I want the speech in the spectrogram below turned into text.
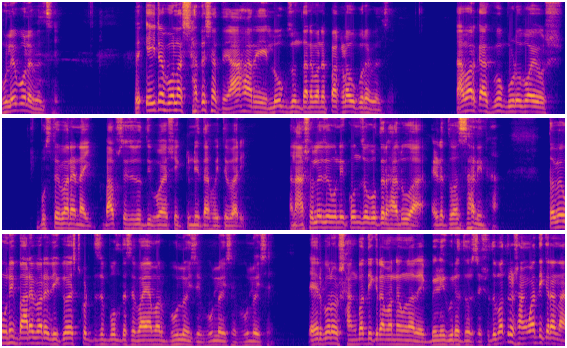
ভুলে বলে ফেলছে। তো এইটা বলার সাথে সাথে, আহারে, লোকজন তার মানে পাকড়াও করে ফেলছে। আমার কাকু বুড়ো বয়স বুঝতে পারে নাই ভাবছে যে যদি বয়সে একটু নেতা হইতে পারি। আর আসলে যে উনি কোন জগতের হালুয়া, এটা তো আর জানি না। তবে উনি বারে বারে রিকোয়েস্ট করতেছে, বলতেছে, ভাই, আমার ভুল হয়েছে ভুল হয়েছে ভুল হয়েছে এরপরও সাংবাদিকরা মানে ওনারে বেড়ে ঘুরে ধরছে। শুধুমাত্র সাংবাদিকরা না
